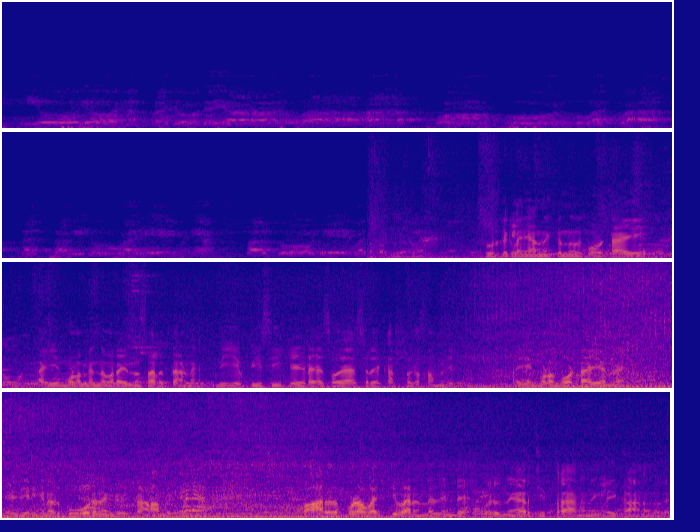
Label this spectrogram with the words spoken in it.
धीमहि धियो यो न प्रचोदयात् स्वाहा ॐ भूर्भुवस्वः तत्सवितुर्वरेण्यं भर्गो देवस्य സുഹൃത്തുക്കളെ ഞാൻ നിൽക്കുന്നത് കോട്ടായി അയ്യങ്കുളം എന്ന് പറയുന്ന സ്ഥലത്താണ് വി എഫ് പി സി കെയുടെ സ്വയാശ്രയ കർഷക സമിതി അയ്യങ്കുളം കോട്ടായി എന്ന് എഴുതിയിരിക്കുന്ന ഒരു ബോർഡ് നിങ്ങൾക്ക് കാണാൻ പറ്റും ഭാരതപ്പുഴ വറ്റി വരേണ്ടതിൻ്റെ ഒരു നേർ ചിത്രമാണ് നിങ്ങൾ ഈ കാണുന്നത്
